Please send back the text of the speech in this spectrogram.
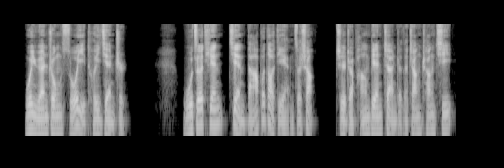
魏元忠所以推荐之。武则天见达不到点子上，指着旁边站着的张昌期：“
